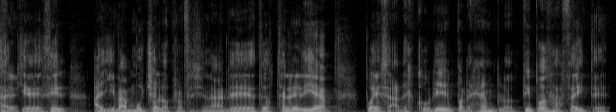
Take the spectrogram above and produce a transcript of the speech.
O sea, quiere decir, allí van muchos los profesionales de hostelería, pues a descubrir, por ejemplo, tipos de aceite.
